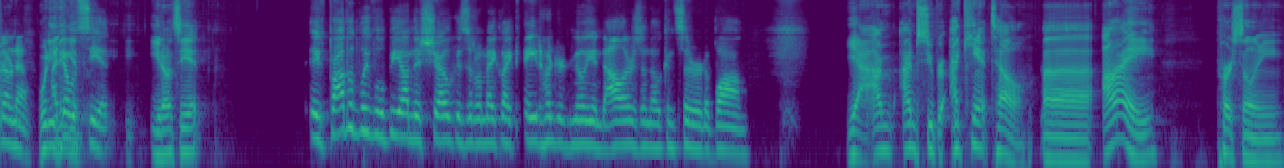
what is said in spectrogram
don't know. What do you I don't see it. You don't see it? It probably will be on the show because it'll make like eight hundred million dollars, and they'll consider it a bomb. Yeah, I'm I'm super. I can't tell. Uh, I personally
